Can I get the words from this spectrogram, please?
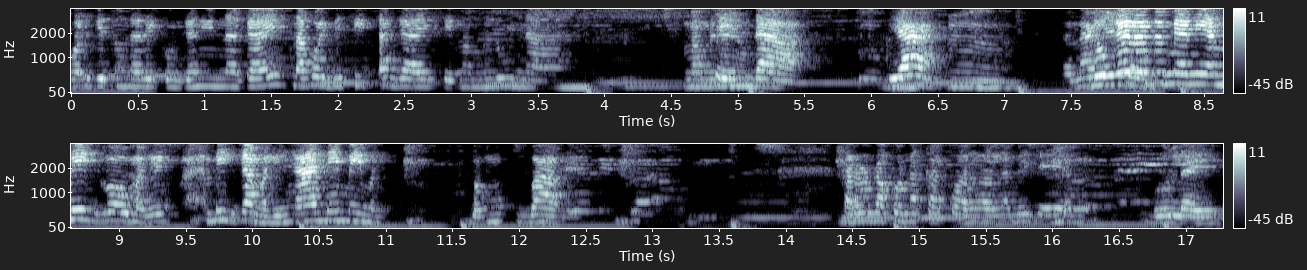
Wala kitong na-record ganina guys. Nakoy bisita guys si Ma'am Luna. Ma'am. Linda. Yeah. Mm. Doon ka ito. na doon yan ni amigo, maging amiga, maging anime, mag bagmukbang. Karoon ako nakakuha ng lamig eh, ang gulay.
